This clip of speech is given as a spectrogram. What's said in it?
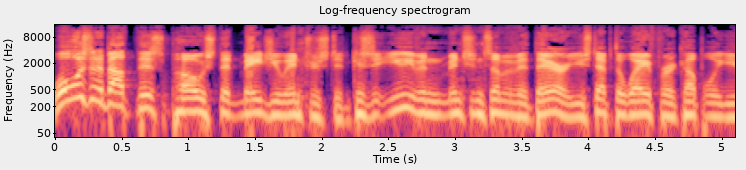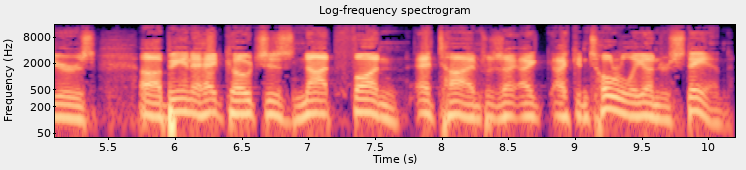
What was it about this post that made you interested? Because you even mentioned some of it there. You stepped away for a couple of years. Uh, being a head coach is not fun at times, which I, I, I can totally understand.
